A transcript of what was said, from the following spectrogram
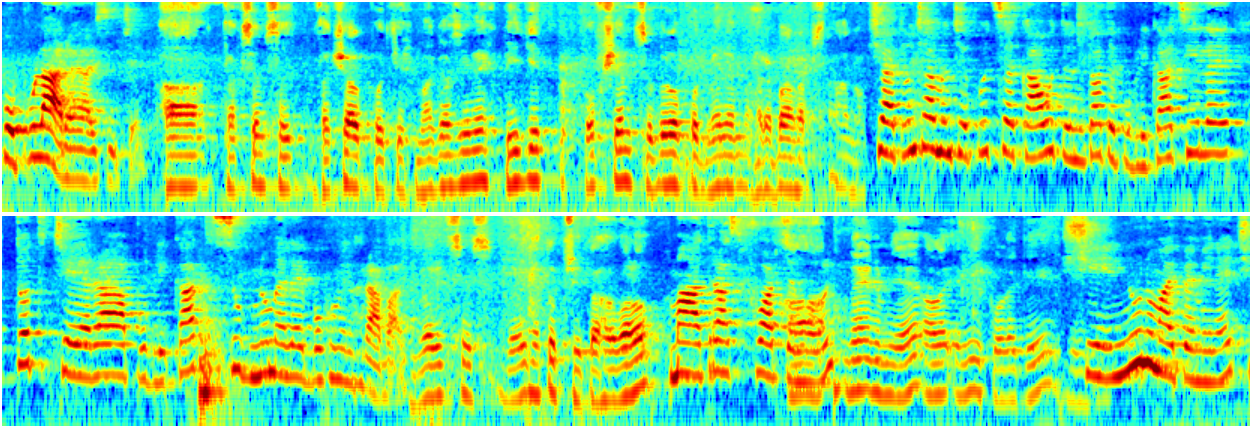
populară, aș zice. A tak jsem se začal po těch magazinech pídit po všem, co bylo pod jménem Hrabal napsáno. Și atunci am început să caut în toate publicațiile tot ce era publicat sub numele Bohumil Hrabal. Velice, velice to přitahovalo. M-a atras foarte A mult nejen mě, ale i mý kolegy și nu numai pe mine, ci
